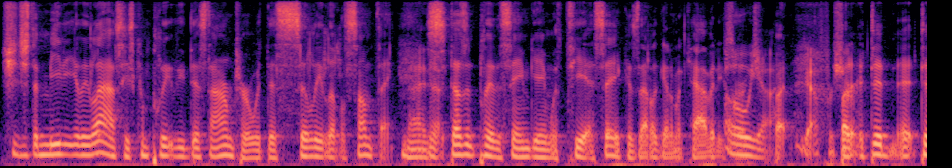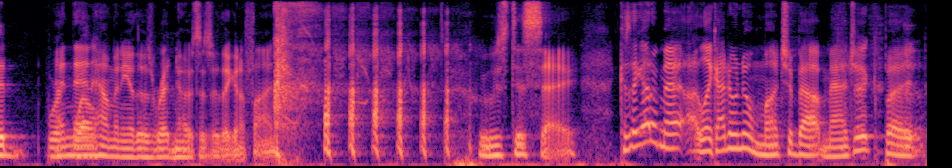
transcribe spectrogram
she just immediately laughs. He's completely disarmed her with this silly little something. You know, Nice. it doesn't play the same game with TSA because that'll get him a cavity oh, search. Oh yeah, But, yeah, for sure. but it did it did work and then well. how many of those red noses are they going to find? Who's to say? Because I got to ma- like I don't know much about magic, but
